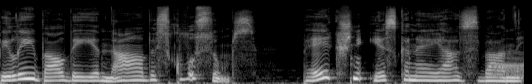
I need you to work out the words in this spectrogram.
pilī valdīja nāves klusums. Pēkšņi ieskanējās zvani.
